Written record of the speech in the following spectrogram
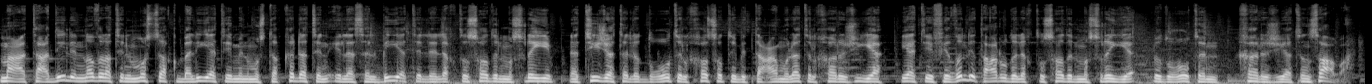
مع تعديل النظرة المستقبلية من مستقرة إلى سلبية للاقتصاد المصري نتيجة للضغوط الخاصة بالتعاملات الخارجية يأتي في ظل تعرض الاقتصاد المصري لضغوط خارجية صعبة.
